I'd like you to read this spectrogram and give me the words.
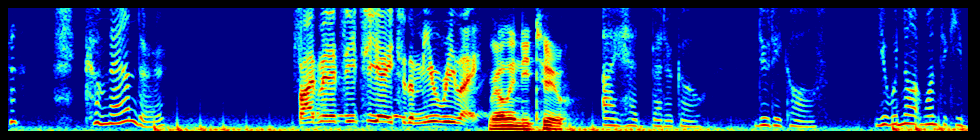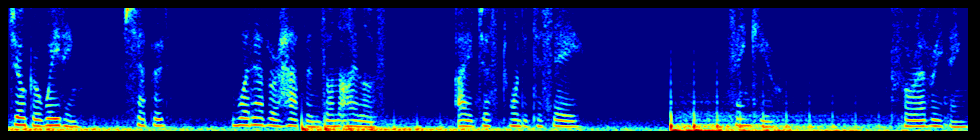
Commander? Five minutes ETA to the Mu relay. We only need two. I had better go. Duty calls. You would not want to keep Joker waiting. Shepard, whatever happens on Ilos, I just wanted to say... Thank you. For everything.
